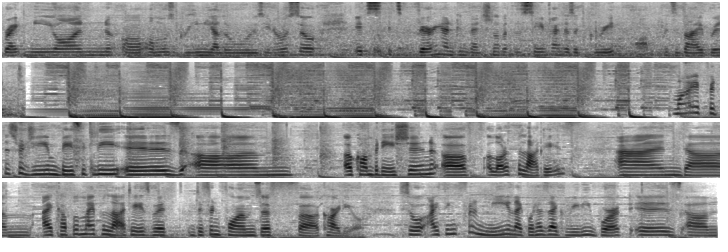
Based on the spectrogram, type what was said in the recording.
bright neon, uh, almost green yellows, you know. So it's it's very unconventional, but at the same time, there's a great pop. It's vibrant. My fitness regime basically is um, a combination of a lot of Pilates and um, I couple my Pilates with different forms of uh, cardio. So I think for me, like what has like really worked is um,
